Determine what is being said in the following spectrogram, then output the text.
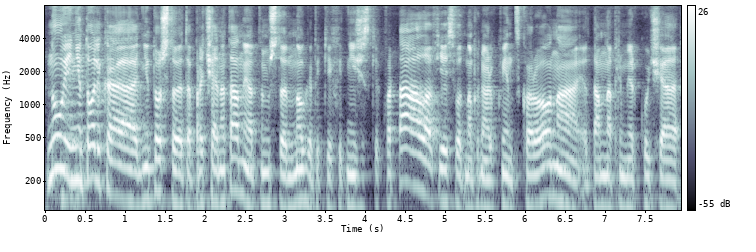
Ну и не только, не то, что это про Чайнатаун, а том, что много таких этнических кварталов. Есть вот, например, Квинс Корона, там, например, куча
